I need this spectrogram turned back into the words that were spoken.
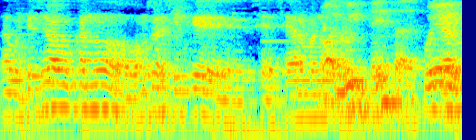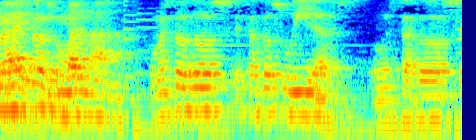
ah, porque él se va buscando, vamos a decir que se, se arman No, estos- lo intenta después. Se arman estos como- una- como estos dos, estas dos huidas o estas dos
